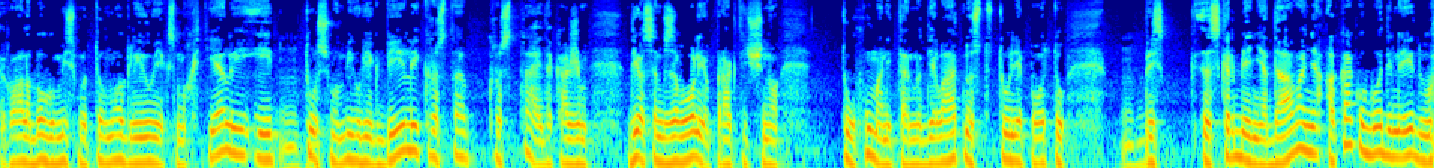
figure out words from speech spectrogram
Hvala Bogu, mi smo to mogli i uvijek smo htjeli i tu smo mi uvijek bili kroz, ta, kroz taj, da kažem, dio sam zavolio praktično tu humanitarnu djelatnost, tu ljepotu pris- skrbljenja davanja, a kako godine idu,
